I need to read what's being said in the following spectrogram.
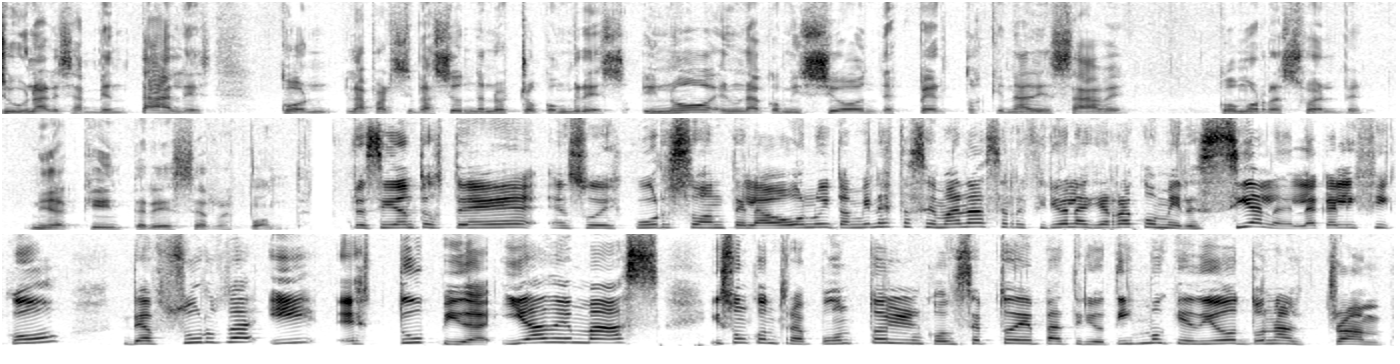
tribunales ambientales, con la participación de nuestro Congreso, y no en una comisión de expertos que nadie sabe cómo resuelven ni a qué intereses responden. Presidente, usted en su discurso ante la ONU y también esta semana se refirió a la guerra comercial, la calificó de absurda y estúpida y además hizo un contrapunto en el concepto de patriotismo que dio Donald Trump.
